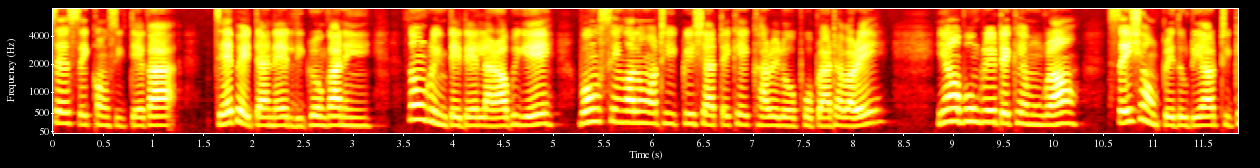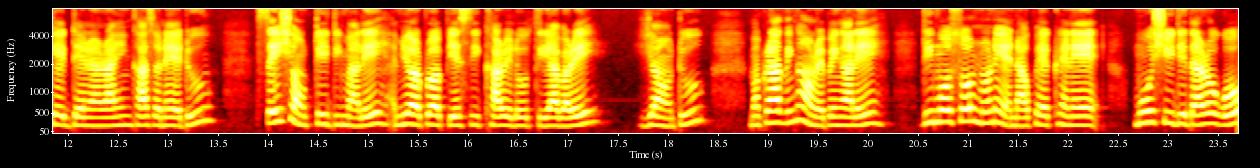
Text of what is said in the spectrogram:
ဆက်စိတ်ကုံစီတဲကဂျဲဖေတန်နဲ့လီဂရွန်ကနေသုံးဂရင်တိတ်တဲလာတော့ပြီးကဘုံစင်ကလုံးအထီကရရှာတက်ခဲခါရီလိုဖော်ပြထားပါရယ်။ရောင်ဘုံဂရေတက်ခဲမုံကောင်စိတ်ရှုံပြေသူတယောက်ထိခိတ်ဒန်နာရိုင်းခါဆွနဲ့အတူစိတ်ရှုံတေးတီမှလေအမြော်ပရော့ပျက်စီးခါရီလိုသိရပါရယ်။ရောင်တူမကရာသင်းခေါင်ရဲပင်ကလေဒီမိုဆိုမရိုနေအနောက်ဖက်ခန့်နဲ့ မိုရှိဒေတာတို့ကို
